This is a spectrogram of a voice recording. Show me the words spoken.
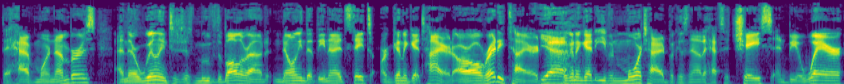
they have more numbers, and they're willing to just move the ball around, knowing that the United States are going to get tired, are already tired. Yeah. They're going to get even more tired because now they have to chase and be aware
